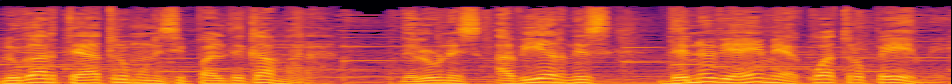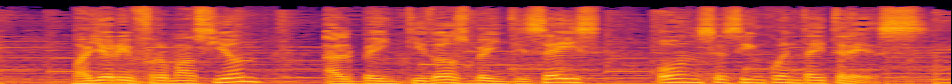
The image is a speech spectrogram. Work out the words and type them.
Lugar Teatro Municipal de Cámara, de lunes a viernes de 9 a.m. a 4 p.m. Mayor información al 2226 1153.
